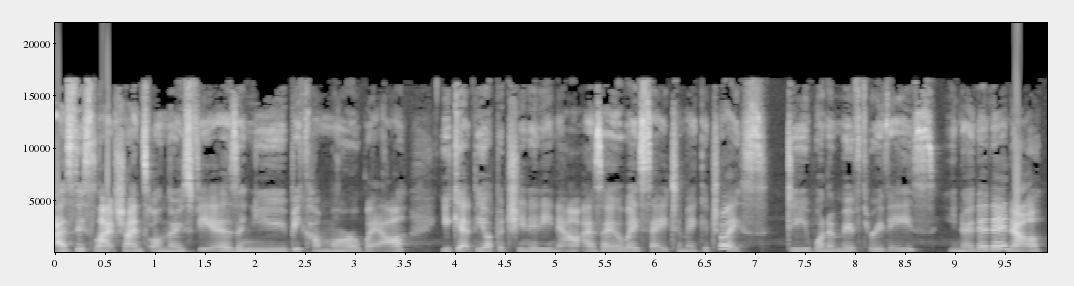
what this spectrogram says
as this light shines on those fears and you become more aware, you get the opportunity now, as I always say, to make a choice. Do you want to move through these? You know they're there now.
